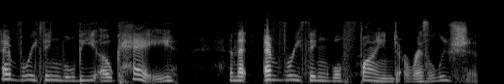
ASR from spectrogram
everything will be okay and that everything will find a resolution.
